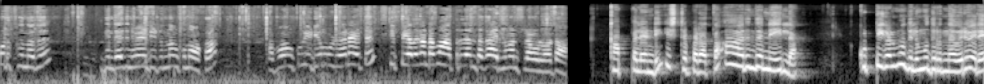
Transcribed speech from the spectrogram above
കൊടുക്കുന്നത്? ഇതിന്റെ ഇതിന് വേണ്ടിയിട്ട് നമുക്ക് നോക്കാം. അപ്പൊ നമുക്ക് വീഡിയോ മുഴുവനായിട്ട് സ്കിപ്പ് ചെയ്യാതെ കണ്ടാൽ മാത്രമേ എന്തൊക്കെ ആയിരുന്നു മനസ്സിലാവുള്ളൂ കേട്ടോ കപ്പലണ്ടി ഇഷ്ടപ്പെടാത്ത ആരും തന്നെ ഇല്ല. കുട്ടികൾ മുതൽ മുതിർന്നവർ വരെ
